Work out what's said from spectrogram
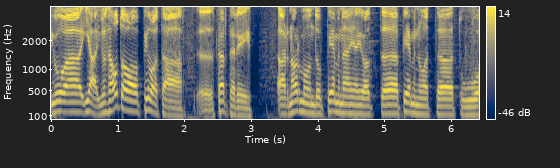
Jo, jā, jūs autopilotā uh, starterī ar Normundu pieminējot, uh, pieminot uh, to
